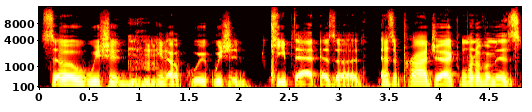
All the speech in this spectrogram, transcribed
So we should Mhm. you know we, we should keep that as a as a project. One of them is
